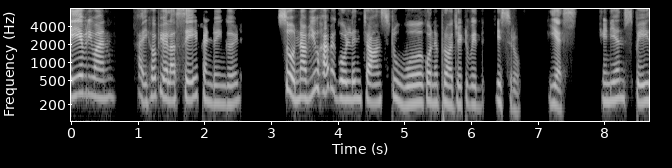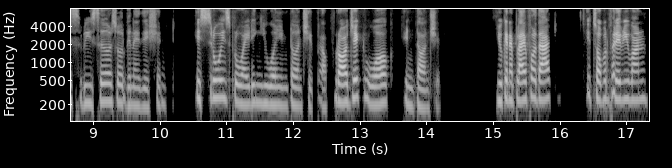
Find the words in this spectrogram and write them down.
Hey everyone, I hope you all are safe and doing good. So now you have a golden chance to work on a project with ISRO. Yes, Indian Space Research Organization. ISRO is providing you an internship, a project work internship. You can apply for that. It's open for everyone,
